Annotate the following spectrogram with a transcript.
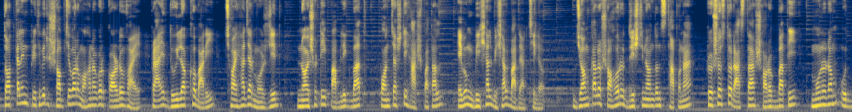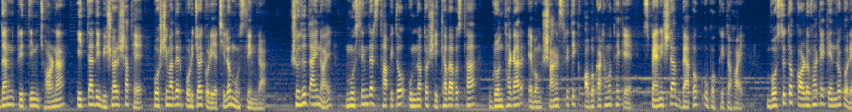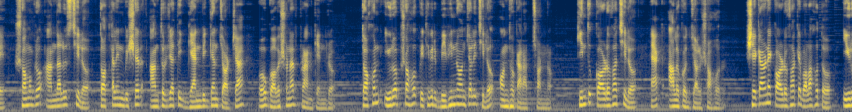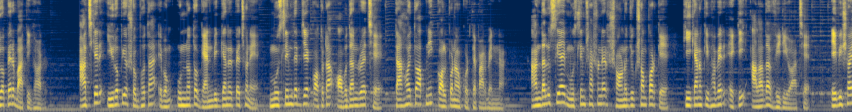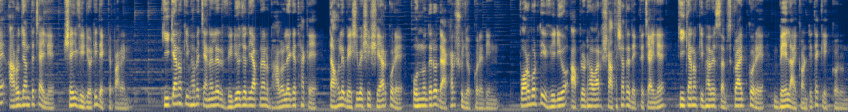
তৎকালীন পৃথিবীর সবচেয়ে বড় মহানগর কর্ডোভায় প্রায় দুই লক্ষ বাড়ি, ছয় হাজার মসজিদ, নয়শোটি পাবলিক বাথ, পঞ্চাশটি হাসপাতাল এবং বিশাল বিশাল বাজার ছিল। জমকালো শহর দৃষ্টিনন্দন স্থাপনা, প্রশস্ত রাস্তা, সড়কবাতি মনোরম উদ্যান, কৃত্রিম ঝর্ণা ইত্যাদি বিষয়ের সাথে পশ্চিমাদের পরিচয় করিয়েছিল মুসলিমরা। শুধু তাই নয়, মুসলিমদের স্থাপিত উন্নত শিক্ষা ব্যবস্থা, গ্রন্থাগার এবং সাংস্কৃতিক অবকাঠামো থেকে স্প্যানিশরা ব্যাপক উপকৃত হয়। বস্তুত কর্ডোভাকে কেন্দ্র করে সমগ্র আন্দালুস ছিল তৎকালীন বিশ্বের আন্তর্জাতিক জ্ঞানবিজ্ঞান চর্চা ও গবেষণার প্রাণকেন্দ্র। তখন ইউরোপ সহ পৃথিবীর বিভিন্ন অঞ্চলই ছিল অন্ধকারাচ্ছন্ন। কিন্তু কর্ডোভা ছিল এক আলোকোজ্জ্বল শহর। সে কারণে কর্ডোভাকে বলা হতো ইউরোপের বাতিঘর। আজকের ইউরোপীয় সভ্যতা এবং উন্নত জ্ঞানবিজ্ঞানের পেছনে মুসলিমদের যে কতটা অবদান রয়েছে, তা হয়তো আপনি কল্পনাও করতে পারবেন না। আন্দালুসিয়ায় মুসলিম শাসনের স্বর্ণযুগ সম্পর্কে কী কেন কিভাবের একটি আলাদা ভিডিও আছে, এ বিষয়ে আরও জানতে চাইলে সেই ভিডিওটি দেখতে পারেন। কি কেন কীভাবে চ্যানেলের ভিডিও যদি আপনার ভালো লেগে থাকে, তাহলে বেশি বেশি শেয়ার করে অন্যদেরও দেখার সুযোগ করে দিন। পরবর্তী ভিডিও আপলোড হওয়ার সাথে সাথে দেখতে চাইলে কি কেন কীভাবে সাবস্ক্রাইব করে বেল আইকনটিতে ক্লিক করুন।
